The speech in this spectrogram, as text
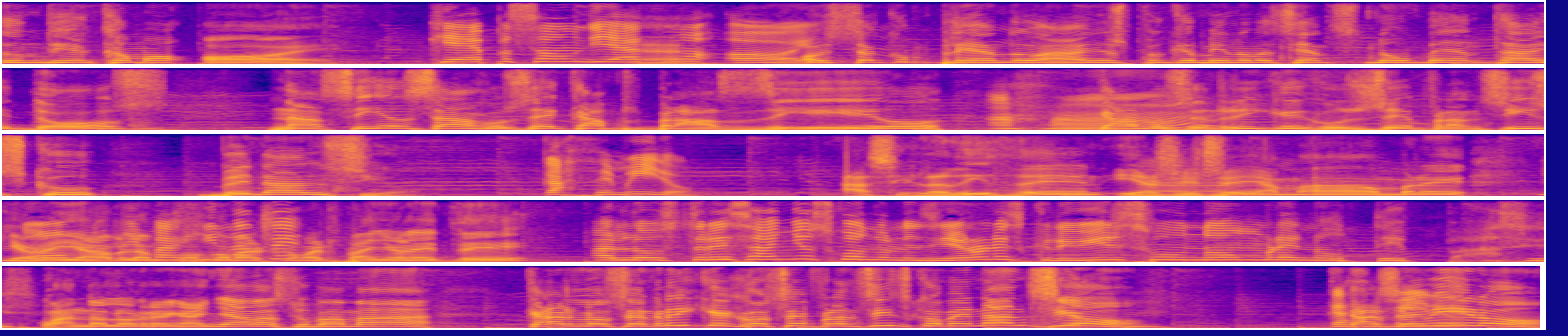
un día como hoy. ¿Qué pasó un día como hoy? Hoy está cumpliendo años porque en 1992 nací en San José, Campos, Brasil. Ajá. Carlos Enrique José Francisco Venancio. Casemiro. Así lo dicen y así se llama, hombre. Que No, ahora ya habla un poco más como españolete. A los tres años, cuando le enseñaron a escribir su nombre, no te pases. Cuando lo regañaba su mamá. Carlos Enrique José Francisco Venancio. Casemiro.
